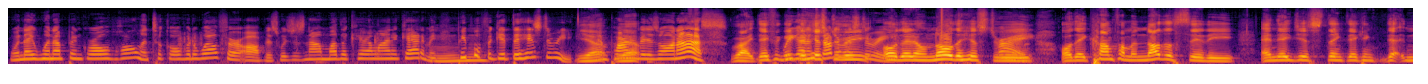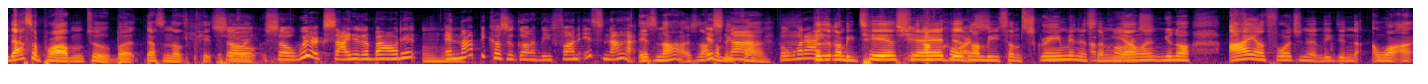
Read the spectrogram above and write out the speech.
when they went up in Grove Hall and took over the welfare office, which is now Mother Caroline Academy. People forget the history. Mm-hmm. Yeah, And part of it is on us. Right, they forget the history, the history. or they don't know the history, Right. or they come from another city and they just think they can. That, and that's a problem too. But that's another story. So, so we're excited about it, and not because it's going to be fun. It's not. It's not. It's not gonna be not. fun. But what I- because there's gonna be tears Yeah, shed. There's gonna be some screaming and Of some course. yelling. You know, I unfortunately didn't. Well, I,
